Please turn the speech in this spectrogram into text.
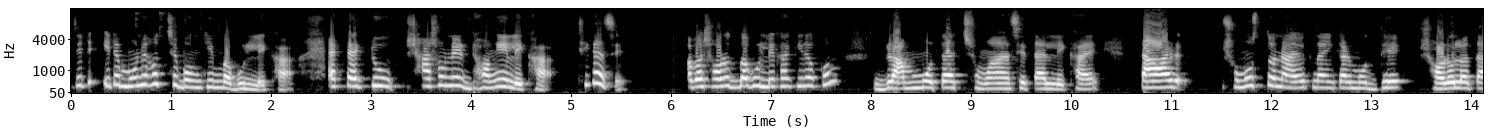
যে এটা মনে হচ্ছে বঙ্কিমবাবুর লেখা। একটা একটু শাসনের ঢঙে লেখা, ঠিক আছে? আবার শরৎবাবুর লেখা কীরকম? গ্রাম্যতার ছোঁয়া আছে তার লেখায়। তার সমস্ত নায়ক নায়িকার মধ্যে সরলতা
